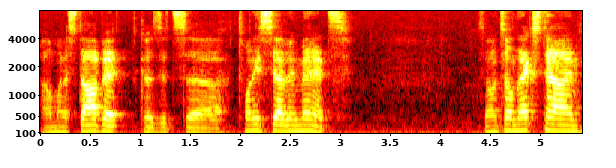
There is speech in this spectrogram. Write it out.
I'm going to stop it because it's uh, 27 minutes. So until next time,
